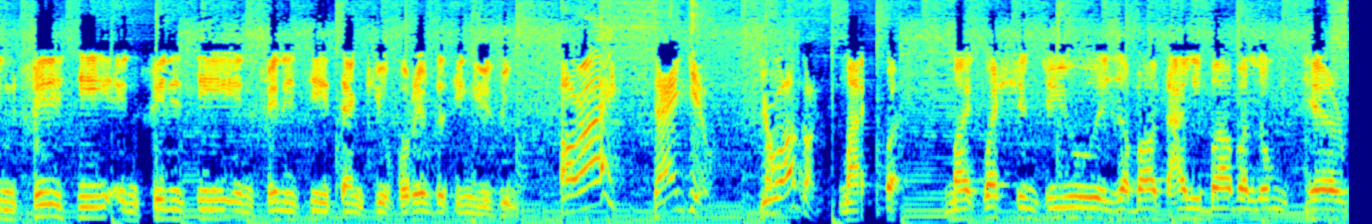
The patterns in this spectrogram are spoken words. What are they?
Infinity, infinity, infinity, thank you for everything you do. All right. Thank you. You're welcome. My, my question to you is about Alibaba long term.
